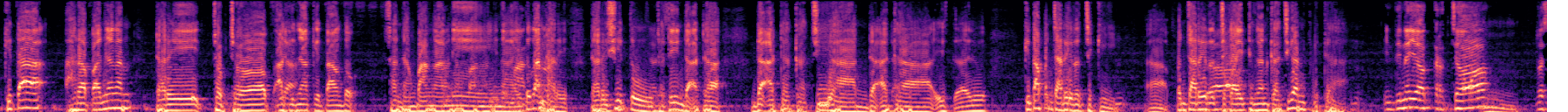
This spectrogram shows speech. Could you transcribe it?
kita harapannya kan dari job-job Ya. artinya kita untuk sandang pangan Sandang nih pangan, nah itu kan dari dari situ Dari jadi tidak ada tidak ada gajian tidak ada istilah itu. Kita pencari rezeki. Eh, pencari Ya. rezeki dengan gaji kan beda intinya ya kerja Hmm. terus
